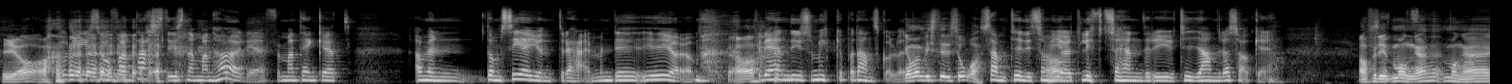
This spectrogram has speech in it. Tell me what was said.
Ja. Och det är så fantastiskt när man hör det. För man tänker att ja men de ser ju inte det här, men det, gör de. Ja. för det händer ju så mycket på dansgolvet. Ja, men visst är det så. Samtidigt som ja. vi gör ett lyft så händer det ju tio andra saker. Ja, för det är många, många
